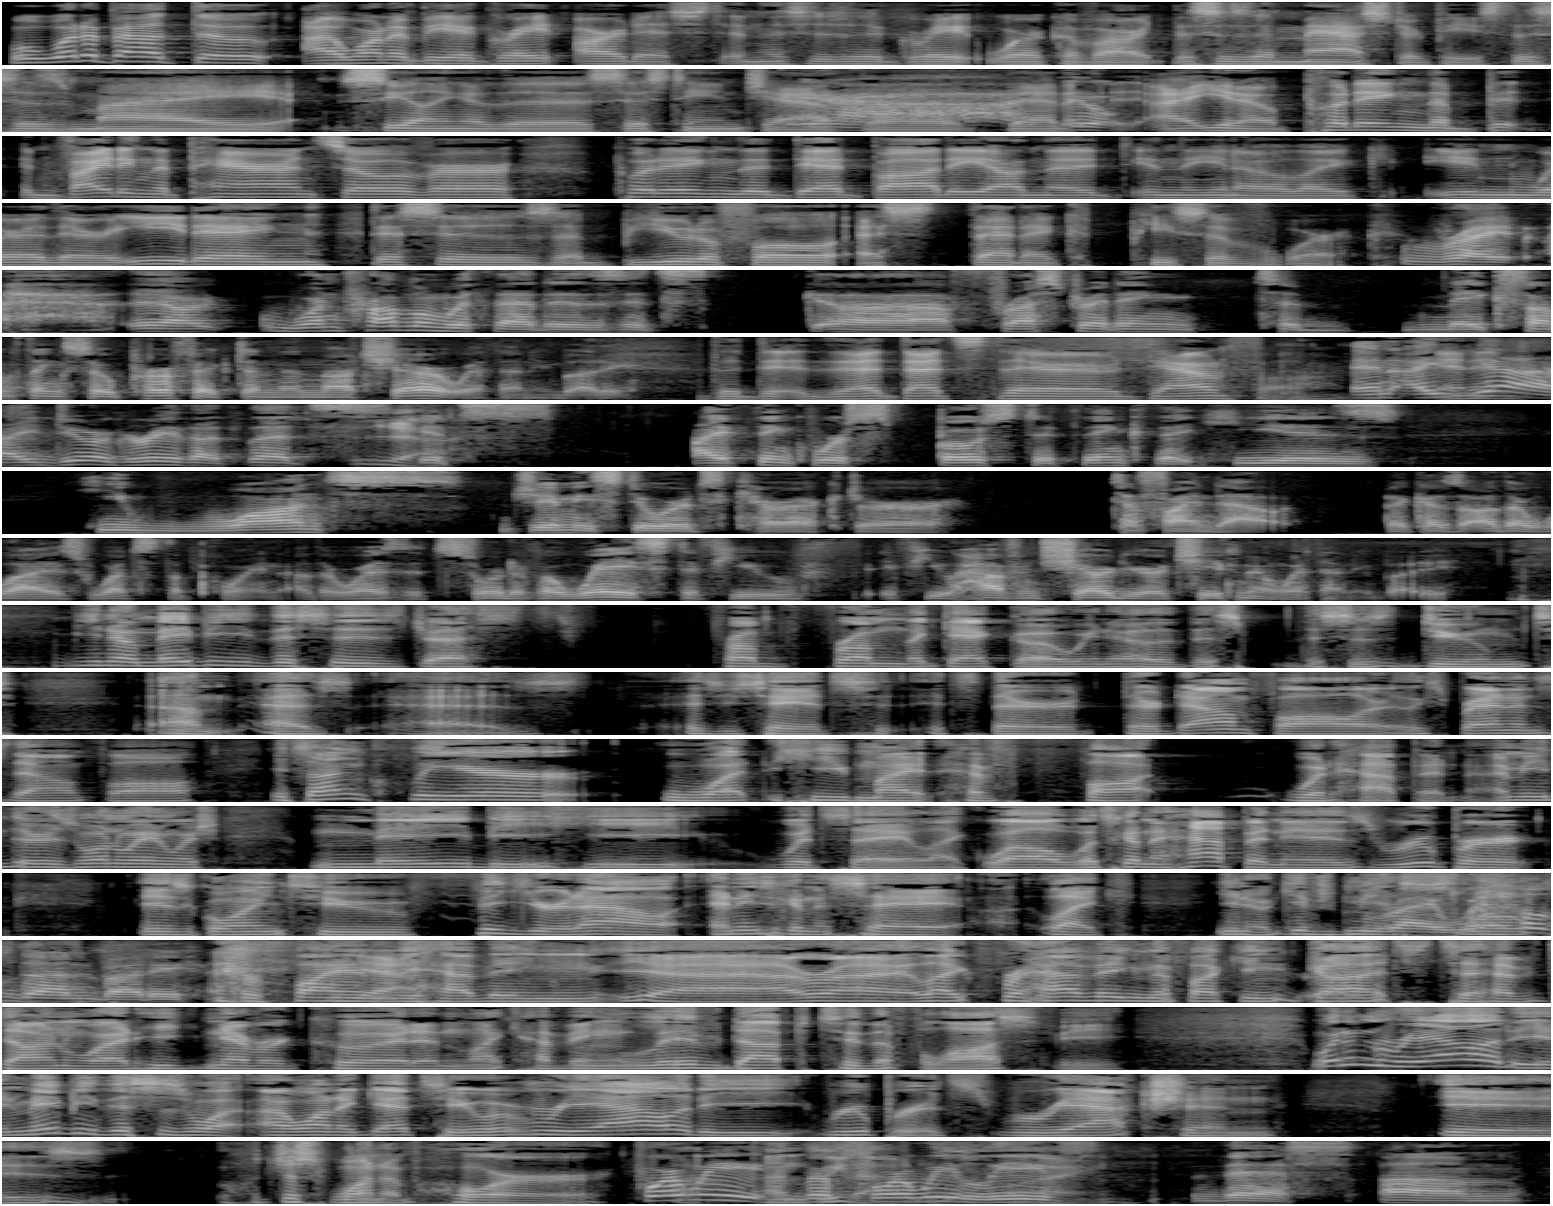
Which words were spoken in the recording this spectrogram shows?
Well, what about the I want to be a great artist and this is a great work of art. This is a masterpiece. This is my ceiling of the Sistine Chapel that I you know, putting the inviting the parents over, putting the dead body on the in the you know, like in where they're eating. This is a beautiful aesthetic piece of work. Right. Uh, one problem with that is it's uh, frustrating to make something so perfect and then not share it with anybody. The that that's their downfall. And I, And it- yeah, I do agree that that's Yeah. it's. I think we're supposed to think that he is. He wants Jimmy Stewart's character to find out because otherwise, what's the point? Otherwise, it's sort of a waste if you if you haven't shared your achievement with anybody. you know, maybe this is just from from the get go. We know that this this is doomed um, as as as you say. It's it's their their downfall, or at least Brandon's downfall. It's unclear what he might have thought would happen. I mean, there's one way in which maybe he would say like, "Well, what's going to happen is Rupert is going to figure it out, and he's going to say like." You know, give me a Right. slow Well done, buddy. for finally Yeah. having yeah right like for having the fucking guts to have done what he never could and like having lived up to the philosophy when in reality and maybe this is what i want to get to in reality rupert's reaction is just one of horror Before we Un- before we leave this, um,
